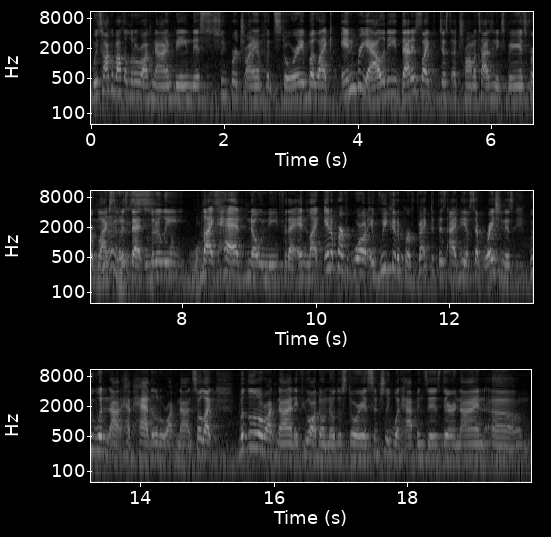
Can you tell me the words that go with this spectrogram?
we talk about the Little Rock Nine being this super triumphant story, but like in reality, that is like just a traumatizing experience for black students that literally What? like had no need for that. And like in a perfect world, if we could have perfected this idea of separationist, we would not have had the Little Rock Nine. So like with the Little Rock Nine, if you all don't know the story, essentially what happens is there are nine um,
